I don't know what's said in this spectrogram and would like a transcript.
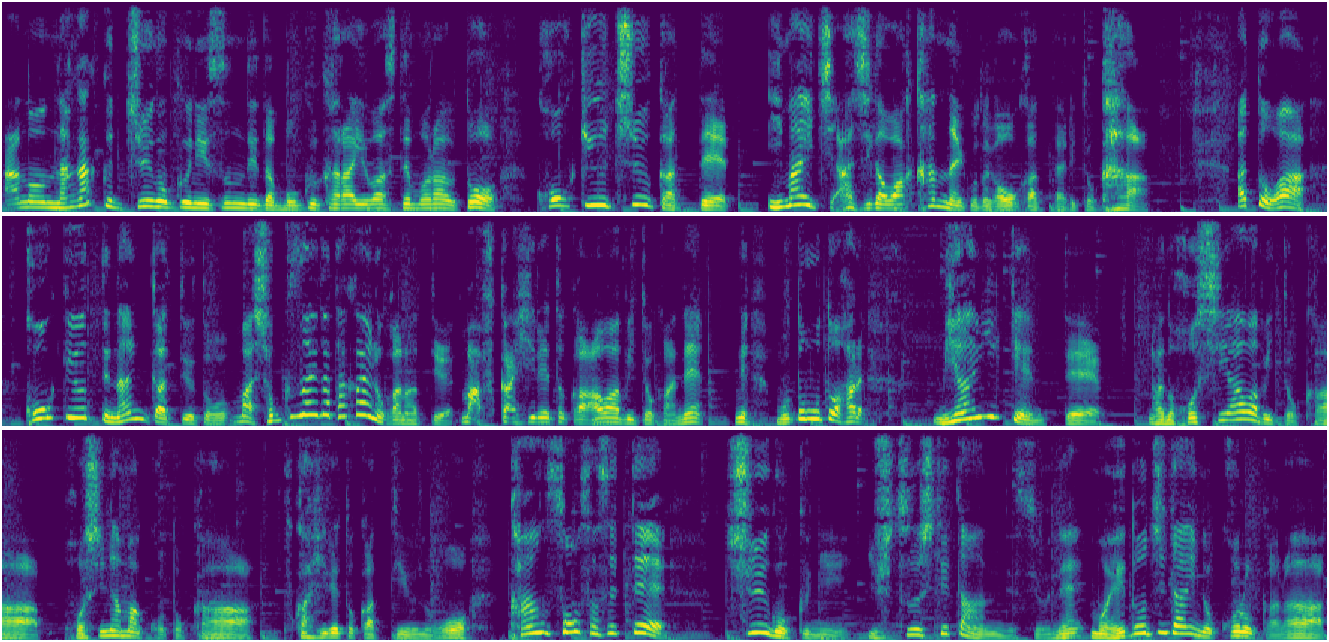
あの長く中国に住んでた僕から言わせてもらうと、高級中華っていまいち味がわかんないことが多かったりとか、あとは、高級って何かっていうと、まあ食材が高いのかなっていう。まあフカヒレとかアワビとかね。ね、もともとあれ、宮城県って、あの、干しアワビとか、干しナマコとか、フカヒレとかっていうのを乾燥させて、中国に輸出してたんですよね。もう江戸時代の頃から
